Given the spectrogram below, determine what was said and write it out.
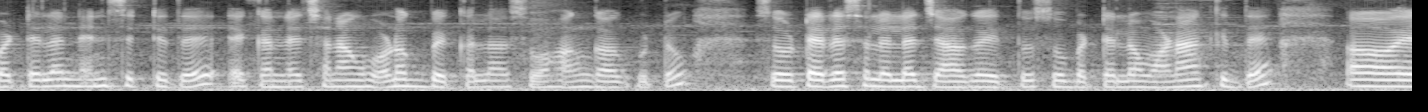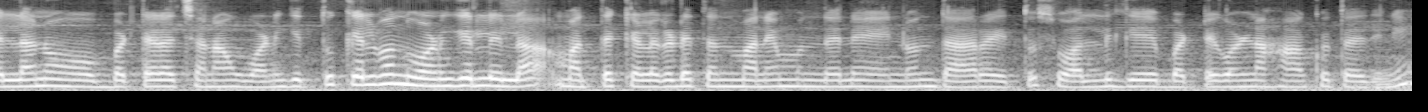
ಬಟ್ಟೆ ಎಲ್ಲ ನೆನೆಸಿಟ್ಟಿದೆ ಯಾಕಂದರೆ ಚೆನ್ನಾಗಿ ಒಣಗಬೇಕಲ್ಲ ಸೊ ಹಂಗಾಗ್ಬಿಟ್ಟು. ಸೊ ಟೆರೆಸಲ್ಲೆಲ್ಲ ಜಾಗ ಇತ್ತು ಸೊ ಬಟ್ಟೆ ಎಲ್ಲ ಒಣ ಹಾಕಿದ್ದೆ ಎಲ್ಲನೂ ಬಟ್ಟೆ ಎಲ್ಲ ಚೆನ್ನಾಗಿ ಒಣಗಿತ್ತು. ಕೆಲವೊಂದು ಒಣಗಿರಲಿಲ್ಲ, ಮತ್ತು ಕೆಳಗಡೆ ತಂದು ಮನೆ ಮುಂದೆನೇ ಇನ್ನೊಂದು ದಾರ ಇತ್ತು ಸೊ ಅಲ್ಲಿಗೆ ಬಟ್ಟೆಗಳನ್ನ ಹಾಕೋತಾ ಇದ್ದೀನಿ.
